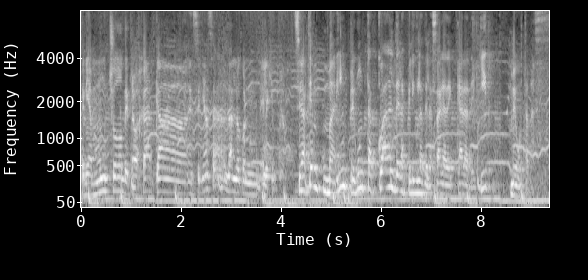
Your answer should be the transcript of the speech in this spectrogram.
Tenía mucho de trabajar cada enseñanza, darlo con el ejemplo. Sebastián Marín pregunta cuál de las películas de la saga de Karate Kid me gusta más.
